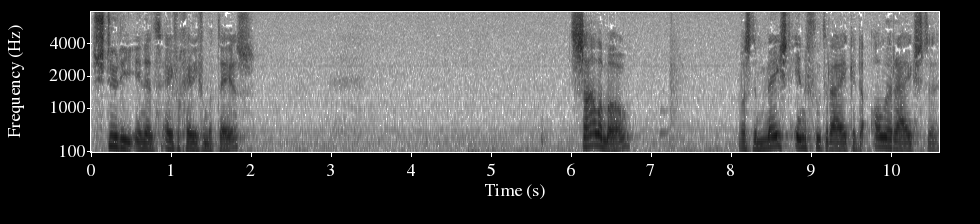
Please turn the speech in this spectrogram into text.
studie in het Evangelie van Matthäus. Salomo was de meest invloedrijke, de allerrijkste,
